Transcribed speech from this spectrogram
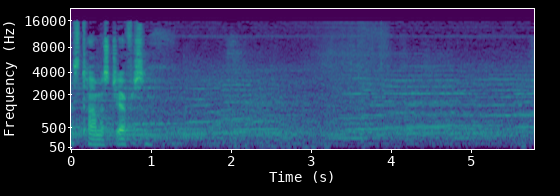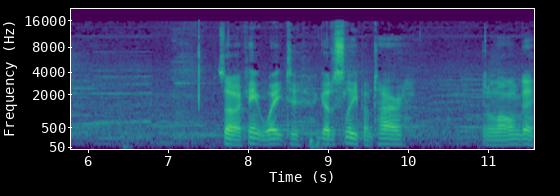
That's Thomas Jefferson. So I can't wait to go to sleep. I'm tired. Been a long day.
